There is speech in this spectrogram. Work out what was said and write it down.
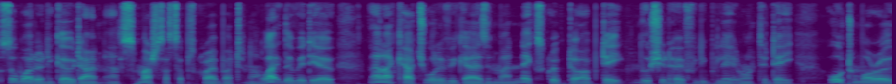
so why don't you go down and smash that subscribe button and like the video and i catch all of you guys in my next crypto update which should hopefully be later on today or tomorrow.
